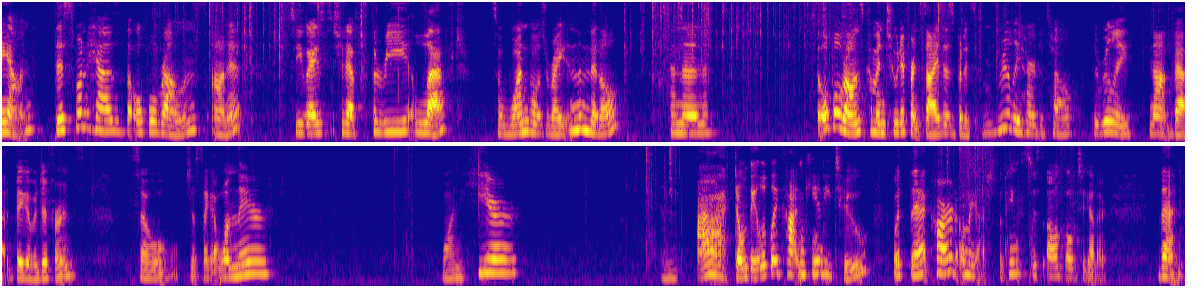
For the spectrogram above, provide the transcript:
And this one has the opal rounds on it. So you guys should have three left. So one goes right in the middle. And then the opal rounds come in two different sizes, but it's really hard to tell. They're really not that big of a difference. So just I got one there, one here, and ah, don't they look like cotton candy too with that card? Oh my gosh, the pinks just all go together. Then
